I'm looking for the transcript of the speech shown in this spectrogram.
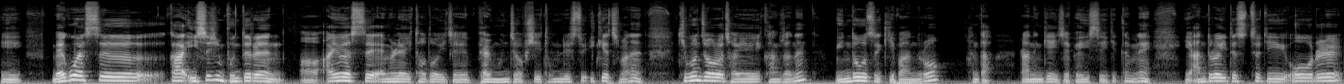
이 맥OS가 있으신 분들은 어, iOS 에뮬레이터도 이제 별 문제 없이 돌릴 수 있겠지만은 기본적으로 저희 강좌는 윈도우즈 기반으로 한다라는 게 이제 베이스이기 때문에 이 안드로이드 스튜디오를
